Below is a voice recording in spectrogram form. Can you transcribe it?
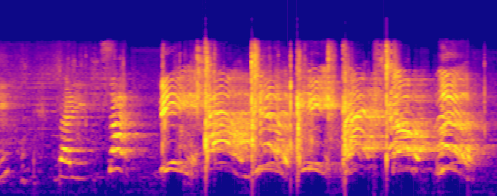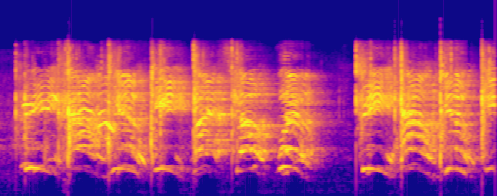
Ready? Ready, set, B L U E. Let's go blue. B L U E. Let's go blue. B L U E.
